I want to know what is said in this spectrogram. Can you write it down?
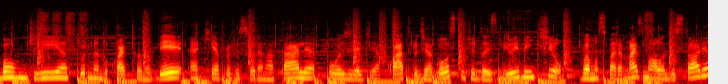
Bom dia, turma do quarto ano B. Aqui é a professora Natália. Hoje é dia 4 de agosto de 2021. Vamos para mais uma aula de história?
